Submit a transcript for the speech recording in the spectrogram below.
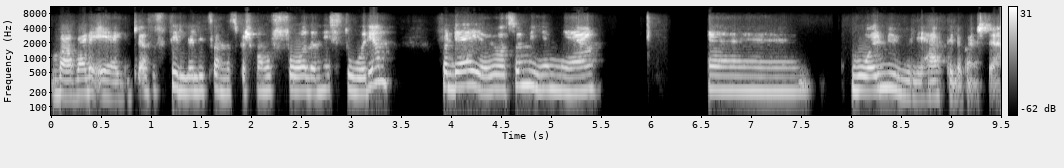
Hva var det egentlig? Altså Stille litt sånne spørsmål og få den historien. For det gjør jo også mye med eh, vår mulighet til å kanskje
